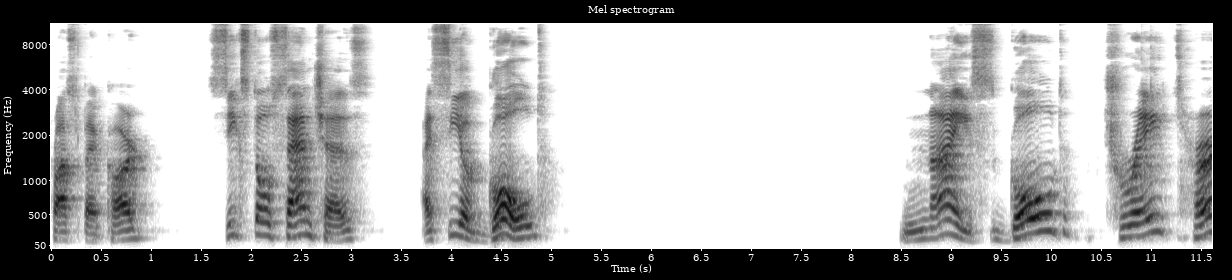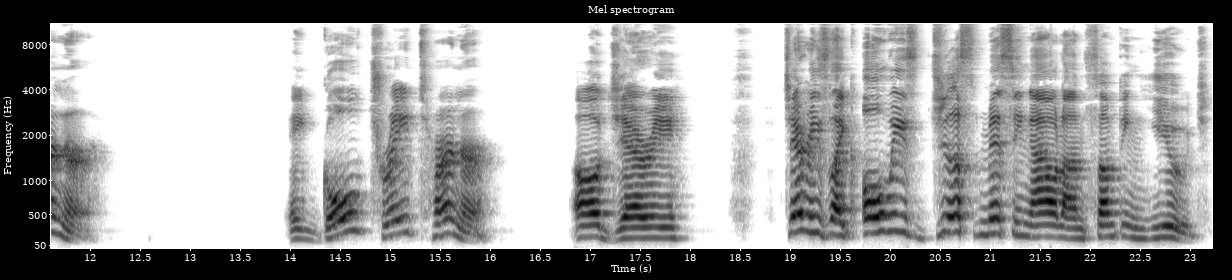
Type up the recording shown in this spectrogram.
prospect card. Sixto Sanchez. I see a gold. Nice. Gold Trea Turner. A gold Trea Turner. Oh, Jerry. Jerry's like always just missing out on something huge.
